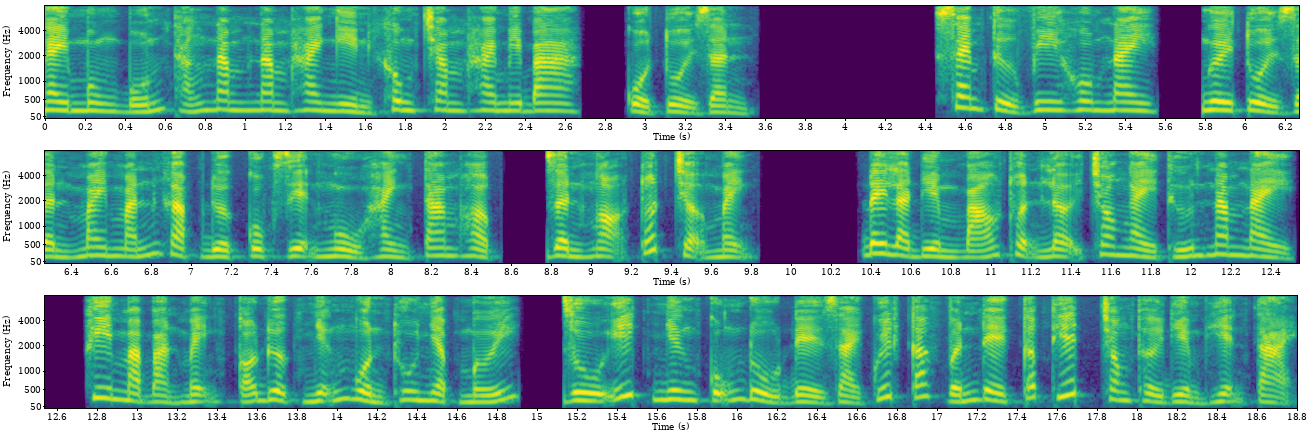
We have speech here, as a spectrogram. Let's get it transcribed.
ngày mùng 4 tháng 5 năm 2023 của tuổi dần. Xem tử vi hôm nay, người tuổi dần may mắn gặp được cục diện ngủ hành tam hợp, dần ngọ tuất trợ mệnh. Đây là điểm báo thuận lợi cho ngày thứ năm này, khi mà bản mệnh có được những nguồn thu nhập mới, dù ít nhưng cũng đủ để giải quyết các vấn đề cấp thiết trong thời điểm hiện tại.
